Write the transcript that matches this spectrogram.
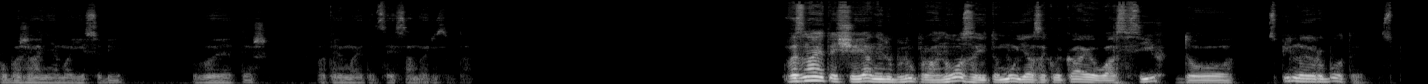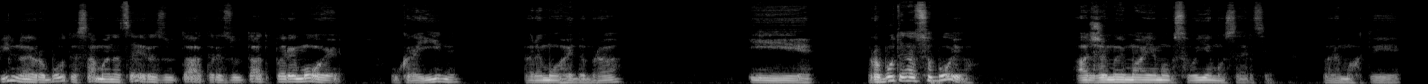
побажання мої собі, ви теж отримаєте цей самий результат. Ви знаєте, що я не люблю прогнози, і тому я закликаю вас всіх до спільної роботи. Спільної роботи саме на цей результат, результат перемоги України, перемоги добра і роботи над собою. Адже ми маємо в своєму серці перемогти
